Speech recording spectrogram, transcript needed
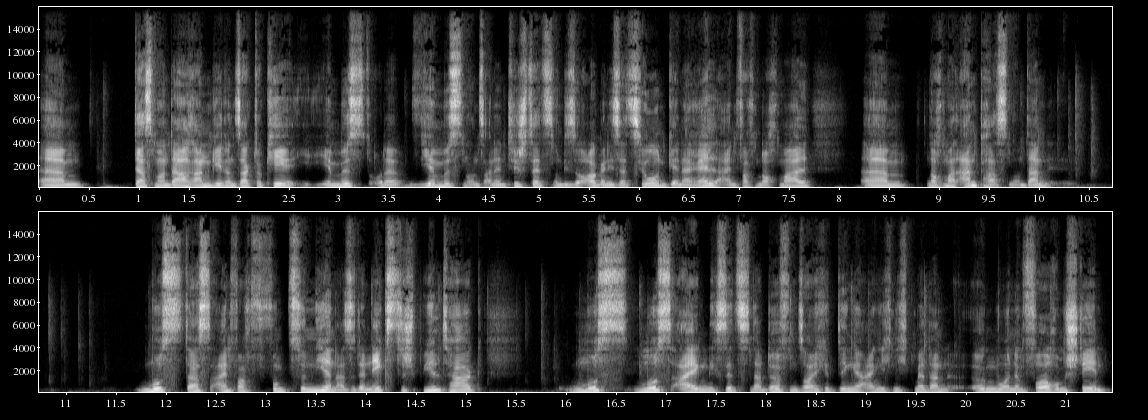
ähm, dass man da rangeht und sagt, okay, ihr müsst oder wir müssen uns an den Tisch setzen und diese Organisation generell einfach nochmal ähm, noch anpassen und dann muss das einfach funktionieren. Also der nächste Spieltag muss, muss eigentlich sitzen. Da dürfen solche Dinge eigentlich nicht mehr dann irgendwo in einem Forum stehen.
